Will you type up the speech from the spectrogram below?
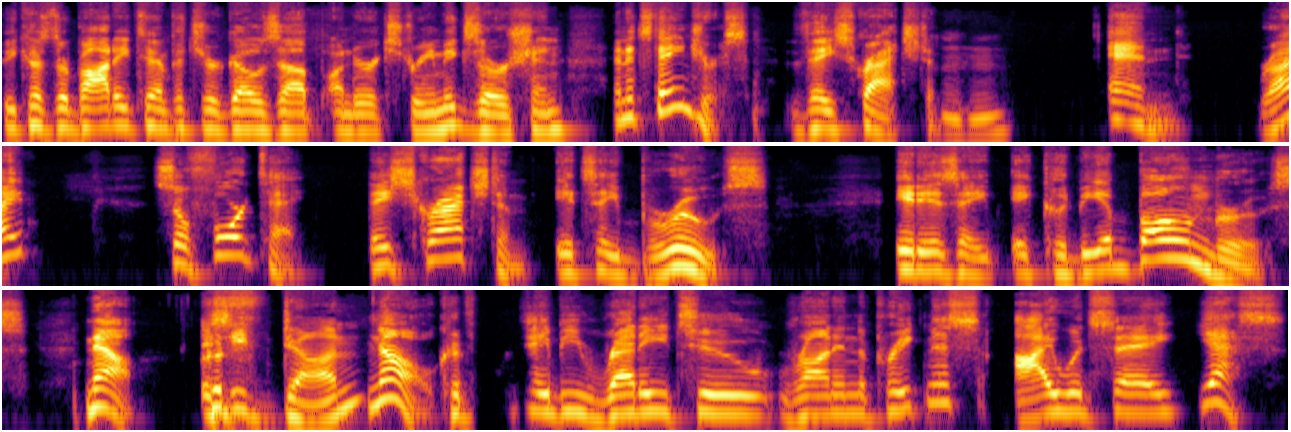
because their body temperature goes up under extreme exertion and it's dangerous. They scratched him. Mhm. End, right? So Forte, they scratched him. It's a bruise. It is a it could be a bone bruise. Now, Is could he done? no, could Forte be ready to run in the Preakness? I would say yes.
